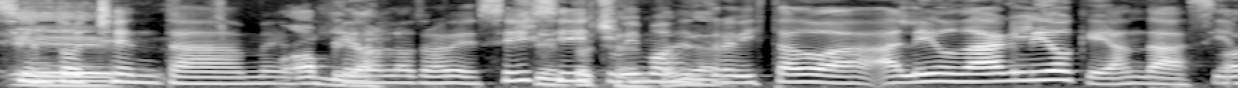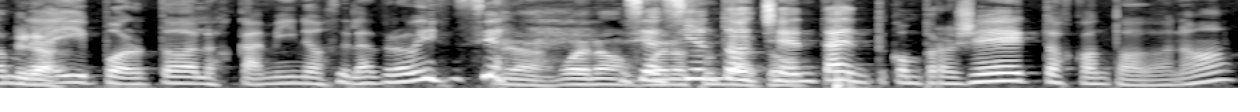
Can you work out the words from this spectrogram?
180 eh, me ah, dijeron la otra vez. Sí, sí, estuvimos entrevistado a, Leo Daglio, que anda siempre ah, ahí por todos los caminos de la provincia. bueno, Decía 180 con proyectos, con todo, ¿no?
